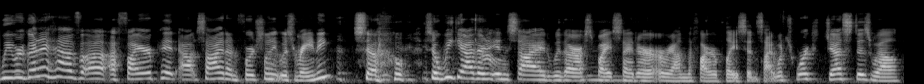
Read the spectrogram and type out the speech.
We were going to have a, a fire pit outside. Unfortunately, it was raining, so so we gathered inside with our spice cider around the fireplace inside, which worked just as well.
